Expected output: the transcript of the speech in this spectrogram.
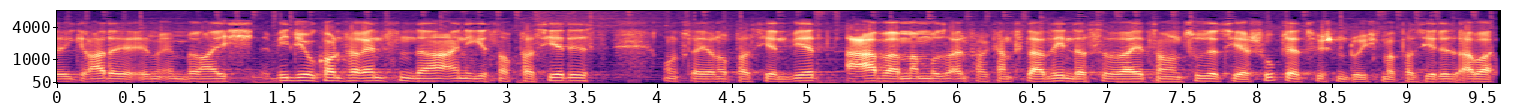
äh, gerade im, im Bereich Videokonferenzen da einiges noch passiert ist und vielleicht auch noch passieren wird. Aber man muss einfach ganz klar sehen, das war jetzt noch ein zusätzlicher Schub, der zwischendurch mal passiert ist. Aber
